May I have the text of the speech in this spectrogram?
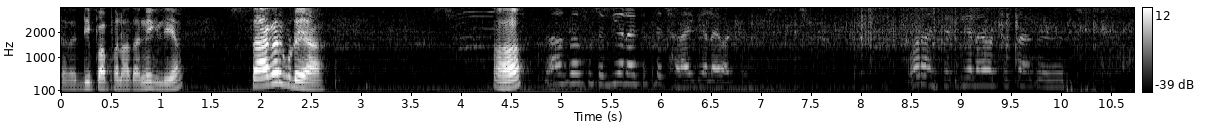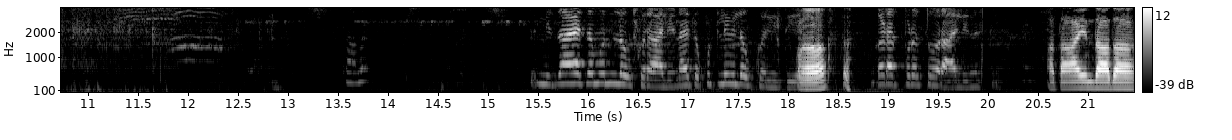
तर दीपा पण आता निघली हा. सागर कुठे या हा सागर कुठं गेलाय तिकडे खेळाय गेलाय वाटतं. पोरांच्यात गेलाय वाटतं सागर. तुम्ही जायचं म्हणून लवकर आली नाही तर कुठलीही लवकर येते. हा? गडात पडत वर आली नसती. आता आईन दादा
